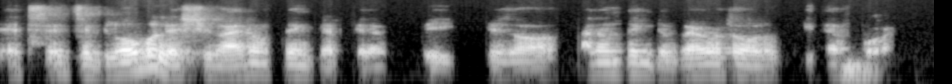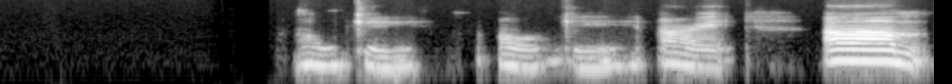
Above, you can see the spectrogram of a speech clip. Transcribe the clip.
It's it's a global issue. I don't think that can be resolved. I don't think the wherewithal will be there for it. Okay. Okay. All right. Um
